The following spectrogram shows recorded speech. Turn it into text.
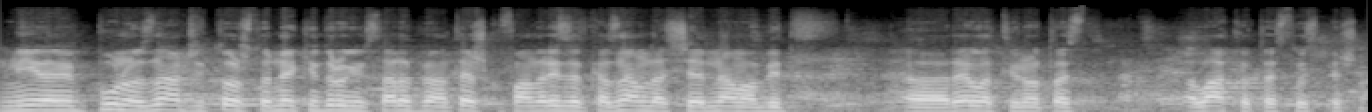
nije da mi puno znači to što nekim drugim startupima teško fundraisat kad znam da će nama biti e, relativno, to jest lako, to jest uspješno.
